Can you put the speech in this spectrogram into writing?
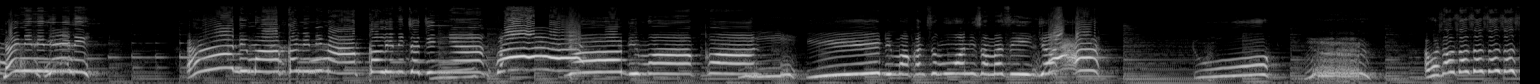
Nah, ini, ini, ini, ini. Ini cacingnya. Ya dimakan. Ih dimakan semua nih sama si Ija. Ah. Duh. Hmm. Awas awas awas awas awas.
